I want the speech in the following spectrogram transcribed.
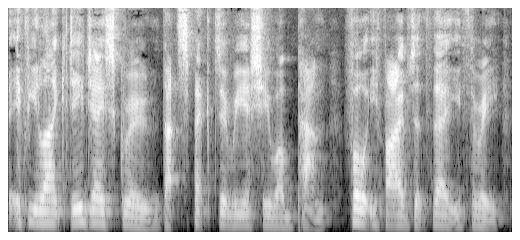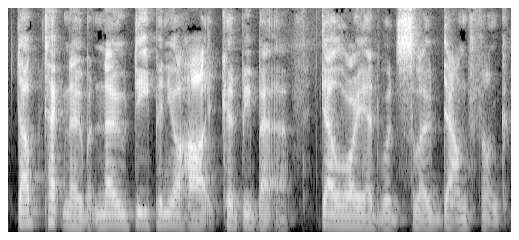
If- you like DJ Screw, that Spectre reissue on Pan, 45s at 33, dub techno, but no deep in your heart, it could be better. Delroy Edwards slowed down funk.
